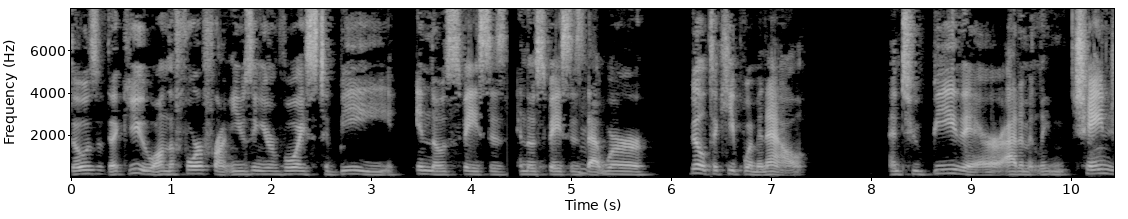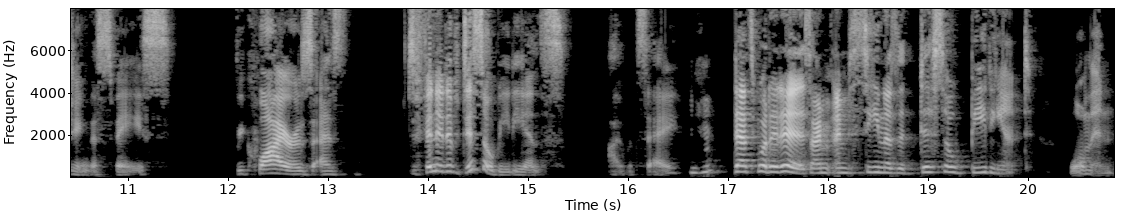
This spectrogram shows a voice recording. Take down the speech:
those like you on the forefront using your voice to be in those spaces in those spaces mm-hmm. that were built to keep women out and to be there adamantly changing the space requires as definitive disobedience i would say. Mm-hmm. that's what it is. I'm i'm seen as a disobedient woman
